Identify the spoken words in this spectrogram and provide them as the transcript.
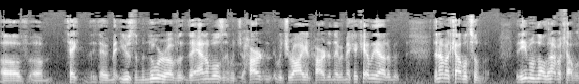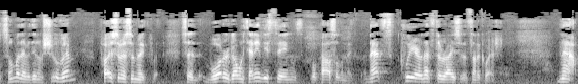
of um, take, they would use the manure of the animals and it would harden, it would dry and harden, they would make a Keli out of it. They're not Makabal Tumah. But even though they're not Makabal Tumah, they would din them Shuvim, Poisim is a mikveh. So water going to any of these things will pass on the mikveh. And that's clear, that's the right, that's not a question. Now,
